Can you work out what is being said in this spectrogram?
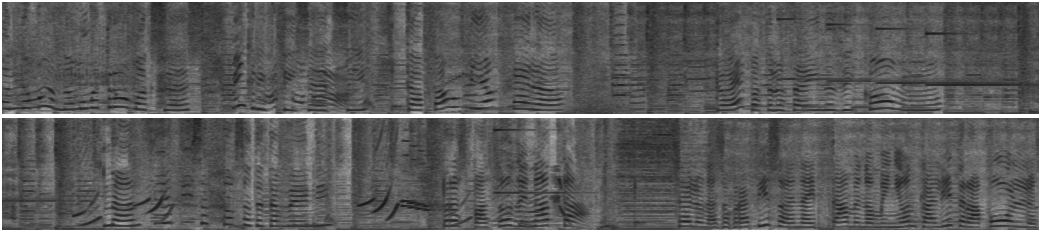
Άννα, μάνα μου, με τρόμαξες. Μην κρυφτείς έτσι. Τα πάω μια χαρά. Το έπαθλο θα είναι δικό μου. Νάνση, γιατί είσαι τόσο τεταμένη; Προσπαθώ δυνατά. Θέλω να ζωγραφίσω ένα υπτάμενο μινιόν καλύτερα από όλες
